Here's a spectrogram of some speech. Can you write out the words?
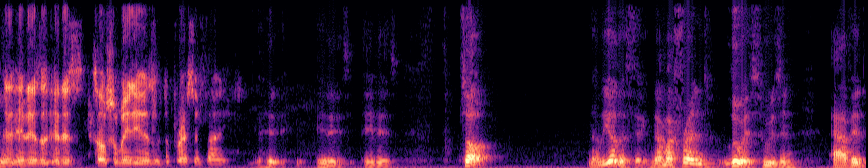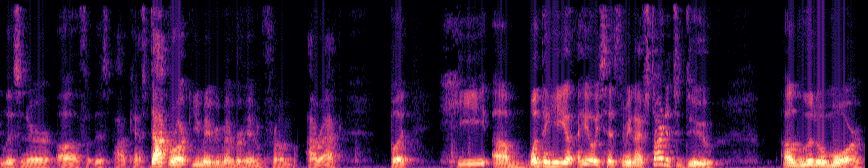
it is. A, it is. Social media is a depressing thing. It, it is. It is. So, now the other thing. Now, my friend Lewis, who is an avid listener of this podcast, Doc Rourke, you may remember him from Iraq, but he, um, one thing he he always says to me, and I've started to do a little more,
